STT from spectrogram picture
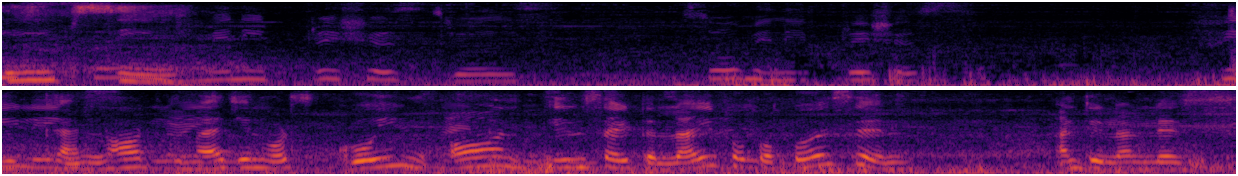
deep so sea. Many precious jewels, so many precious You cannot imagine what's going on inside the life of a person until unless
